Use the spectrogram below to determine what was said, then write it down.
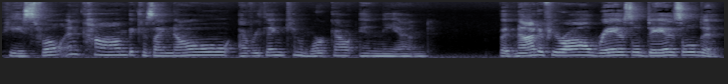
peaceful and calm because I know everything can work out in the end. But not if you're all razzle-dazzled and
